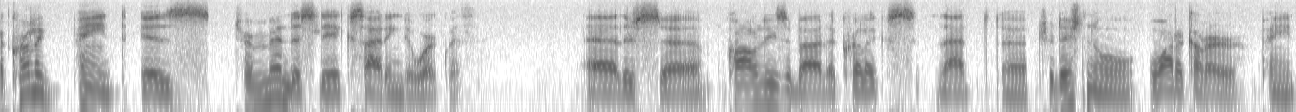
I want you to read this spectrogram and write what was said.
Acrylic paint is tremendously exciting to work with. Uh, there's qualities about acrylics that traditional watercolor paint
